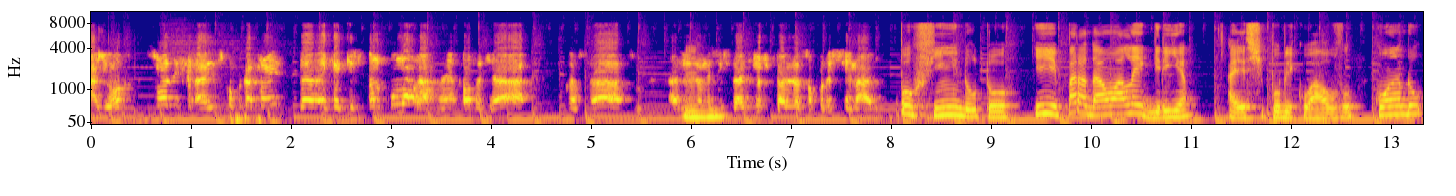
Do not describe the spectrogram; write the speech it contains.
maior são as, as complicações da infecção pulmonar, né? A falta de ar, o cansaço, às vezes uhum. a necessidade de hospitalização por esse cenário. Por fim, doutor, e para dar uma alegria a este público-alvo quando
